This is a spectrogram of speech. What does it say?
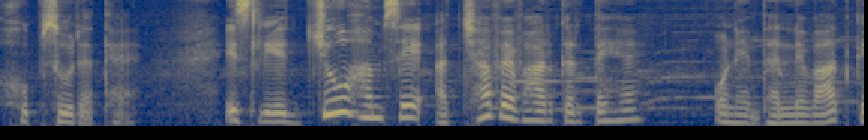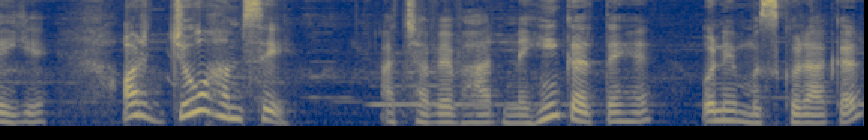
खूबसूरत है। इसलिए जो हमसे अच्छा व्यवहार करते हैं, उन्हें धन्यवाद कहिए। और जो हमसे अच्छा व्यवहार नहीं करते हैं, उन्हें मुस्कुराकर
